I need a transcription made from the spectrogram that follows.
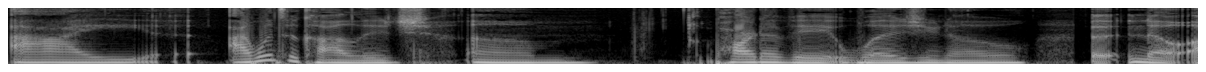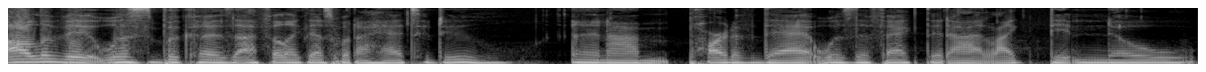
I I went to college. Um, part of it was, you know, uh, no, all of it was because I felt like that's what I had to do. And I'm part of that was the fact that I like didn't know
